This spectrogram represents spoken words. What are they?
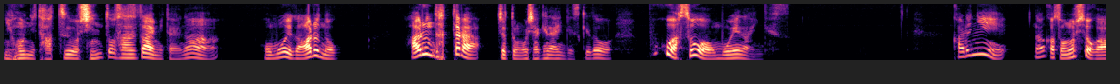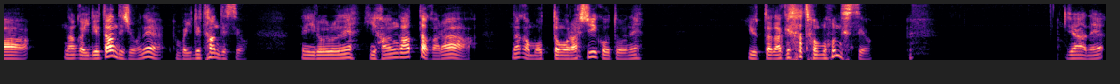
日本にタトゥーを浸透させたいみたいな思いがあるのあるんだったらちょっと申し訳ないんですけど僕はそうは思えないんです。仮になんかその人がなんか入れたんでしょうねやっぱ入れたんですよ。でいろいろね批判があったからなんかもっともらしいことをね言っただけだと思うんですよ。じゃあね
